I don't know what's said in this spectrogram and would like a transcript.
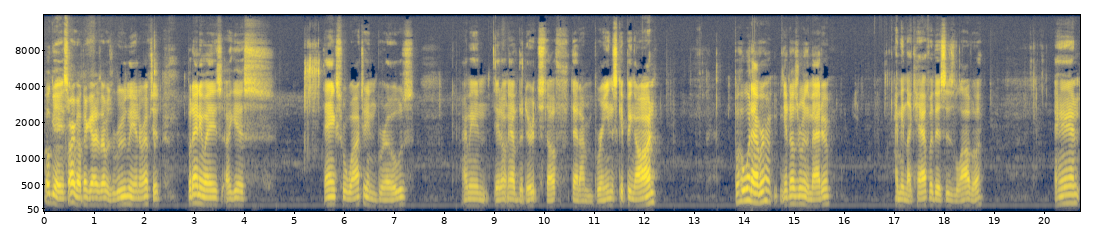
Okay, sorry about that, guys. I was rudely interrupted. But, anyways, I guess. Thanks for watching, bros. I mean, they don't have the dirt stuff that I'm brain skipping on. But whatever, it doesn't really matter. I mean, like half of this is lava. And,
